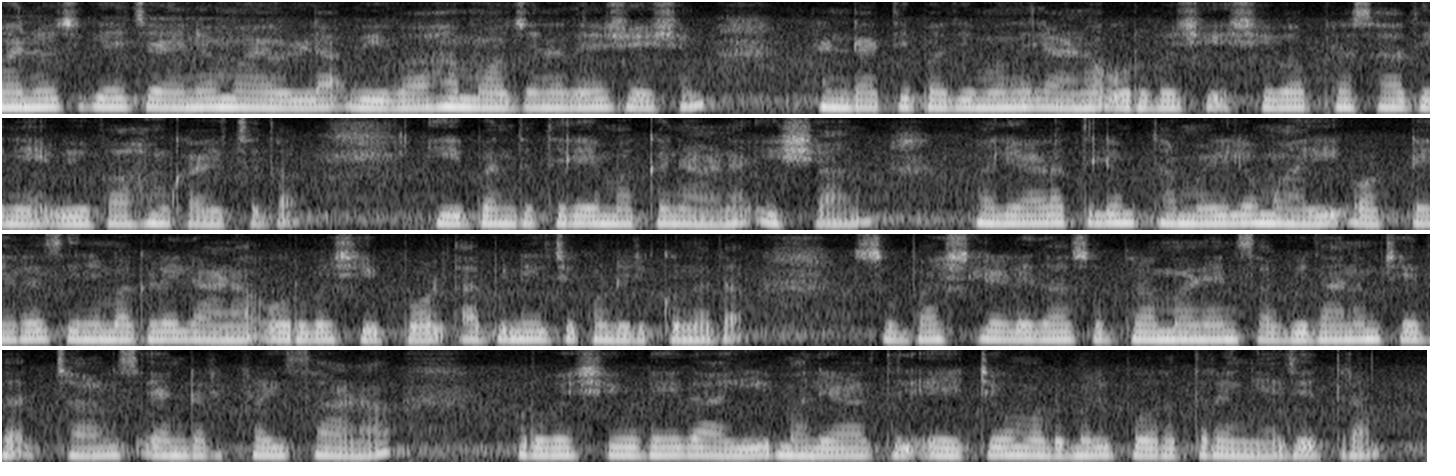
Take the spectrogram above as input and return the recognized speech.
മനോജ് കെ ജയനുമായുള്ള വിവാഹമോചനത്തിനു ശേഷം രണ്ടായിരത്തി പതിമൂന്നിലാണ് ഉർവശി ശിവപ്രസാദിനെ വിവാഹം കഴിച്ചത്. ഈ ബന്ധത്തിലെ മകനാണ് ഇഷാൻ. മലയാളത്തിലും തമിഴിലുമായി ഒട്ടേറെ സിനിമകളിലാണ് ഉർവശി ഇപ്പോൾ അഭിനയിച്ചുകൊണ്ടിരിക്കുന്നത്. സുഭാഷ് ലളിത സുബ്രഹ്മണ്യൻ സംവിധാനം ചെയ്ത ചാൾസ് എന്റർപ്രൈസാണ് ഉർവശിയുടേതായി മലയാളത്തിൽ ഏറ്റവും ഒടുവിൽ പുറത്തിറങ്ങിയ ചിത്രം.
